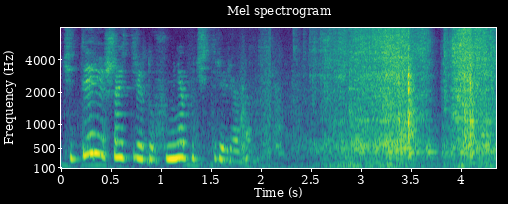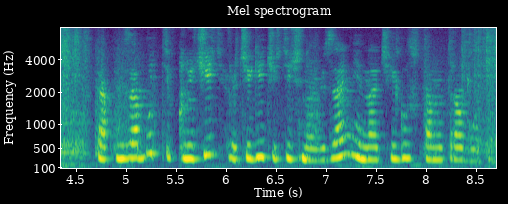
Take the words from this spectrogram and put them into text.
4-6 рядов. У меня по 4 ряда. Так, не забудьте включить рычаги частичного вязания, иначе иглы станут работать.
